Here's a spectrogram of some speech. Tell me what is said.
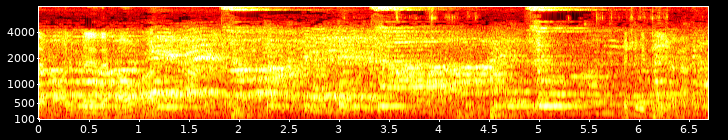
দেখাও দেখাও, আর বেশি না।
